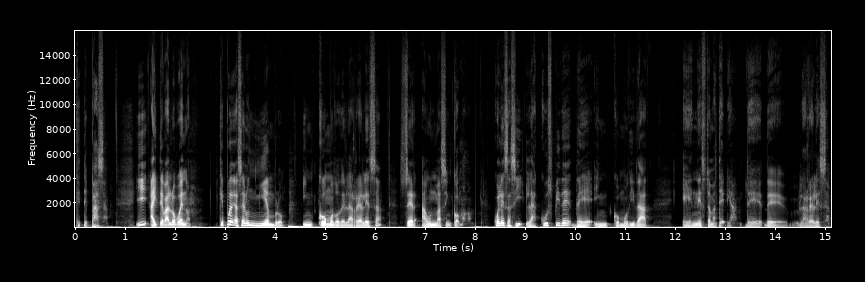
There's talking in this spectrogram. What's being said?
¿Qué te pasa? Y ahí te va lo bueno. ¿Qué puede hacer un miembro incómodo de la realeza ser aún más incómodo? ¿Cuál es así la cúspide de incomodidad en esta materia de, de la realeza?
